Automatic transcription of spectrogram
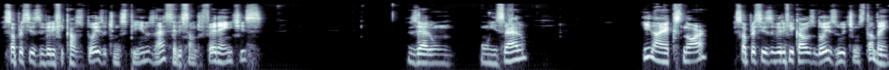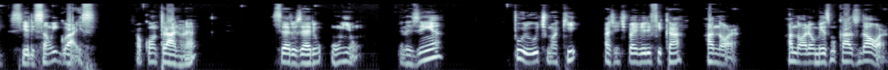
só preciso verificar os dois últimos pinos, né? Se eles são diferentes. 0, 1, 1 e 0. E na XNOR, só preciso verificar os dois últimos também, se eles são iguais. Ao contrário, né? 0, 0, 1 e 1. Belezinha? Por último aqui, a gente vai verificar a NOR. A NOR é o mesmo caso da OR.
